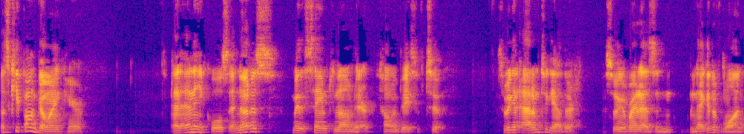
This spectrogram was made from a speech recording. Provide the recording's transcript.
Let's keep on going here. And n equals, and notice we have the same denominator, common base of 2. So we can add them together. So we can write it as a negative 1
